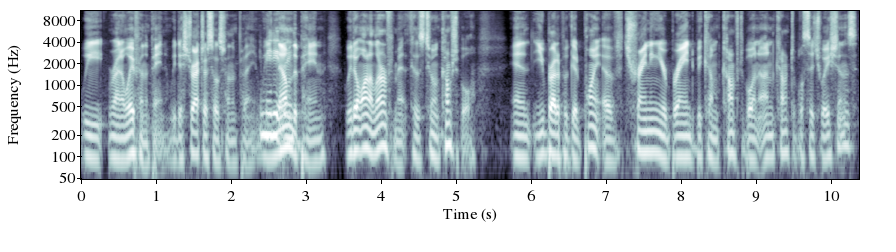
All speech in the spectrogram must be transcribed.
we run away from the pain. We distract ourselves from the pain. We numb the pain. We don't want to learn from it because it's too uncomfortable. And you brought up a good point of training your brain to become comfortable in uncomfortable situations.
